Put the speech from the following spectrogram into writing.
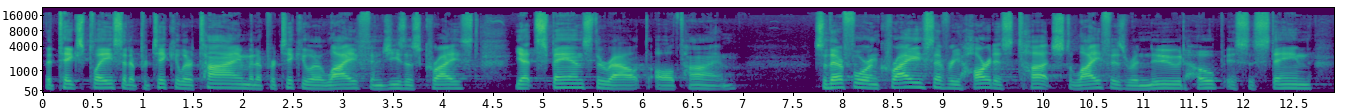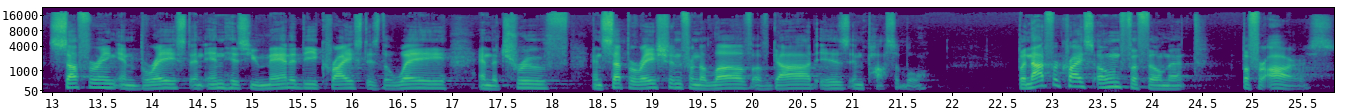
that takes place at a particular time in a particular life in Jesus Christ, yet spans throughout all time. So, therefore, in Christ, every heart is touched, life is renewed, hope is sustained, suffering embraced, and in his humanity, Christ is the way and the truth, and separation from the love of God is impossible. But not for Christ's own fulfillment but for ours.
